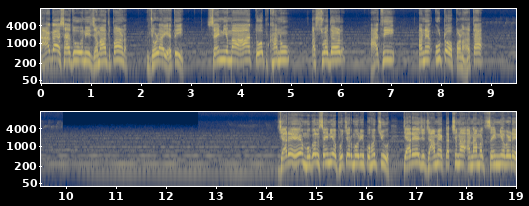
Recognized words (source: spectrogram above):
નાગા સાધુઓની જમાત પણ જોડાઈ હતી. સૈન્યમાં તોપખાનું અશ્વદળ, હાથી અને ઊંટો પણ હતા. જ્યારે મુગલ સૈન્ય ફુચરમોરી પહોંચ્યું, ત્યારે જ જામે કચ્છના અનામત સૈન્ય વડે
